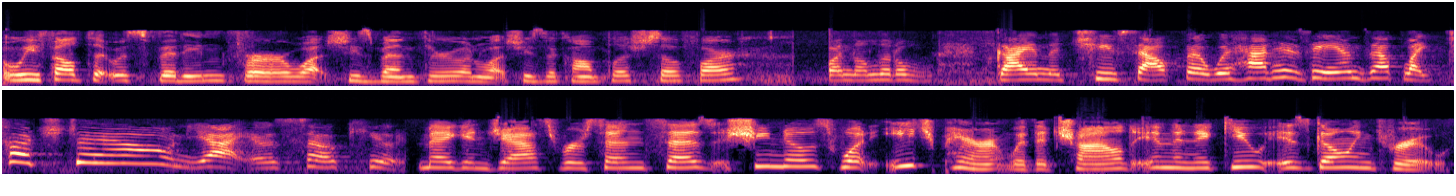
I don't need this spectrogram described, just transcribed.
We felt it was fitting for what she's been through and what she's accomplished so far. And the little guy in the Chiefs outfit had his hands up like touchdown. Yeah, it was so cute. Megan Jasperson says she knows what each parent with a child in the NICU is going through.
